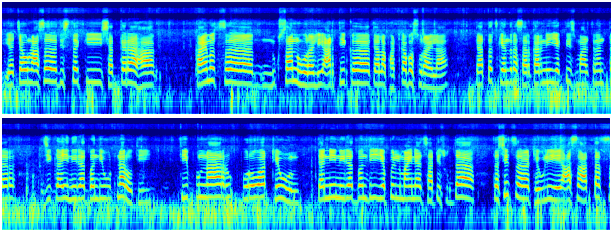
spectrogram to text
याच्यावरून असं दिसतं की शेतकऱ्या हा कायमच नुकसान होऊ राहिली आर्थिक त्याला फटका बसू राहिला. त्यातच केंद्र सरकारने एकतीस मार्चनंतर जी काही निर्यातबंदी उठणार होती ती पुन्हा पूर्ववत ठेवून त्यांनी निर्यातबंदी एप्रिल महिन्यासाठी सुद्धा तशीच ठेवली आहे. असं आत्ताच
